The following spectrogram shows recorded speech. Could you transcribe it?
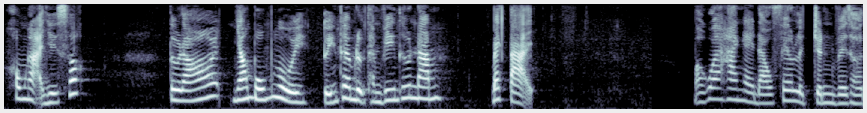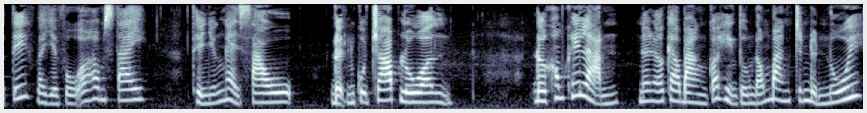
không ngại gì sức. Từ đó, nhóm 4 người tuyển thêm được thành viên thứ năm bác tại. Bỏ qua hai ngày đầu fail lịch trình về thời tiết và dịch vụ ở homestay, thì những ngày sau, đỉnh của job luôn. Đợt không khí lạnh nên ở Cao Bằng có hiện tượng đóng băng trên đỉnh núi.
